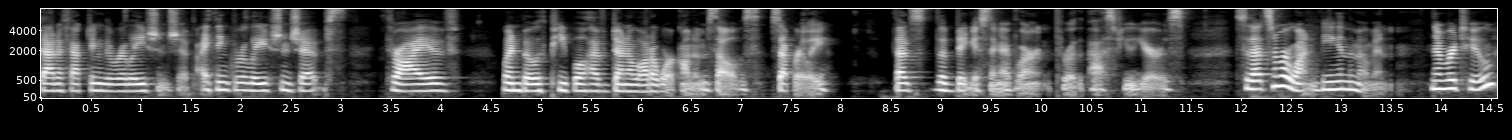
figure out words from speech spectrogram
that affecting the relationship. I think relationships thrive when both people have done a lot of work on themselves separately. That's the biggest thing I've learned throughout the past few years. So that's number one, being in the moment. Number two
